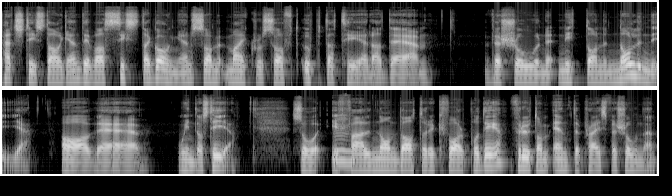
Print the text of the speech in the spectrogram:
patch-tisdagen, det var sista gången som Microsoft uppdaterade version 1909 av eh, Windows 10. Så mm. ifall mm. någon dator är kvar på det, förutom Enterprise-versionen,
